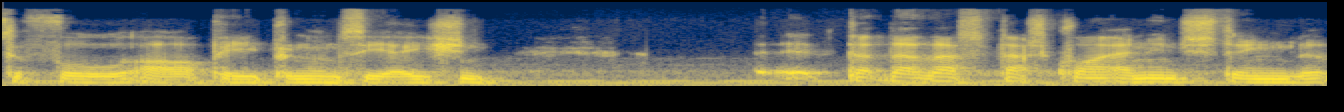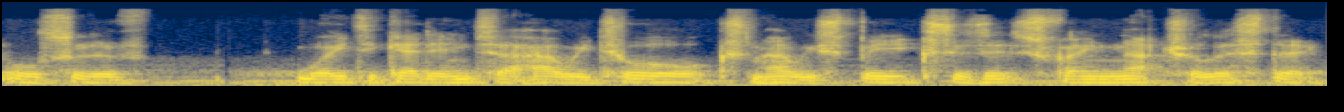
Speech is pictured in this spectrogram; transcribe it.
the full RP pronunciation. That, that, that's that's quite an interesting little sort of way to get into how he talks and how he speaks is it's very naturalistic.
